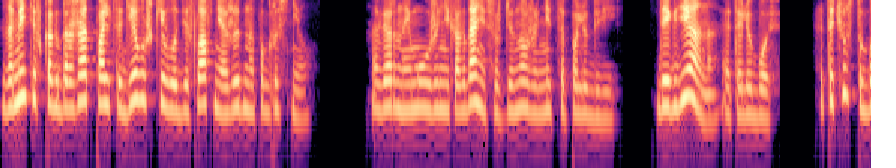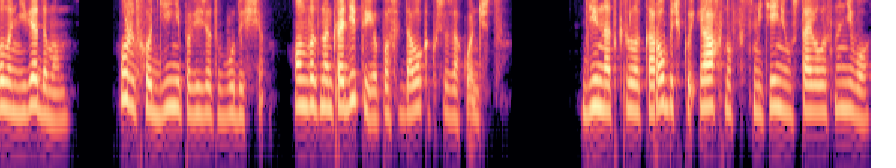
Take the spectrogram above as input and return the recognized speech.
Заметив, как дрожат пальцы девушки, Владислав неожиданно погрустнел. Наверное, ему уже никогда не суждено жениться по любви. Да и где она, эта любовь? Это чувство было неведомым. Может, хоть Дине повезет в будущем. Он вознаградит ее после того, как все закончится. Дина открыла коробочку и, ахнув в смятении, уставилась на него.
